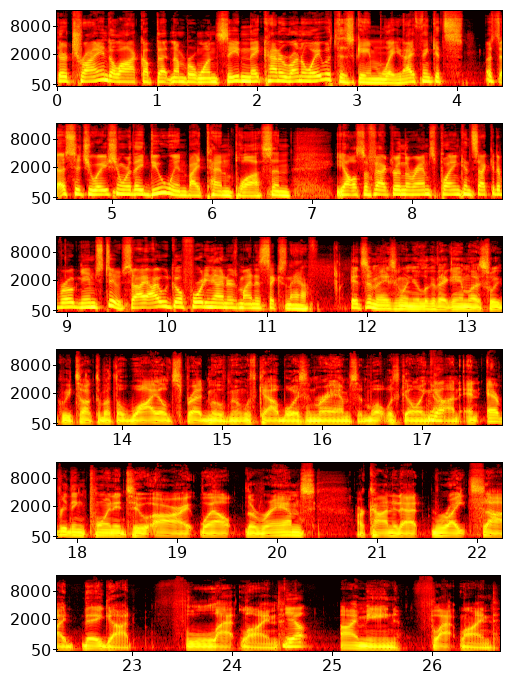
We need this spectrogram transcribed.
they're trying to lock up that number one seed and they kind of run away with this game late. I think it's a, a situation where they do win by 10 plus, and you also factor in the Rams playing consecutive road games too. So I, I would go 49ers minus six and a half. It's amazing when you look at that game last week. We talked about the wild spread movement with Cowboys and Rams and what was going Yep. on, and everything pointed to all right. Well, the Rams are kind of that right side. They got flatlined. Yep. I mean, flatlined.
